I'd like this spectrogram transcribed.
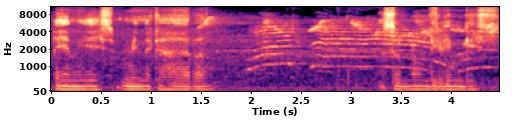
Ayan guys, may nakaharang. Sobrang dilim guys.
